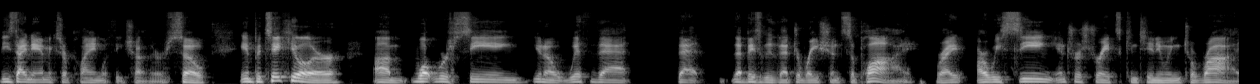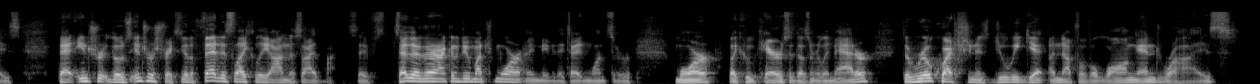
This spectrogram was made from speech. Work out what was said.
these dynamics are playing with each other. So, in particular, um, what we're seeing, you know, with that that that basically that duration supply right? Are we seeing interest rates continuing to rise? That interest those interest rates you know the fed is likely on the sidelines. They've said that they're not going to do much more. I mean maybe they tighten once or more. Like who cares? It doesn't really matter. The real question is do we get enough of a long end rise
